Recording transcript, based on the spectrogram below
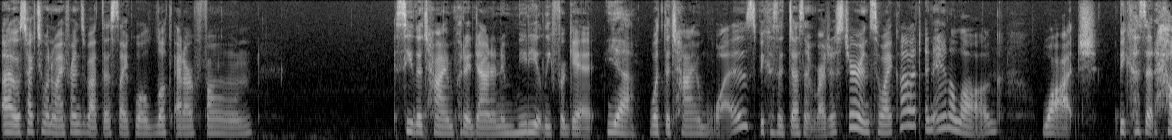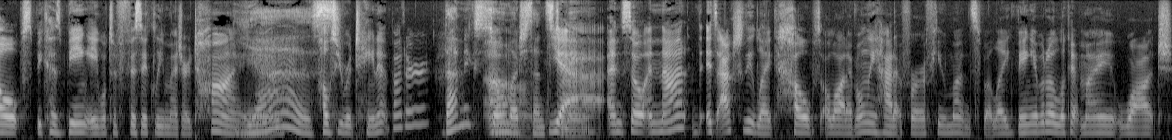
I was talking to one of my friends about this, like, well, look at our phone, see the time, put it down, and immediately forget yeah what the time was because it doesn't register. And so I got an analog watch because it helps because being able to physically measure time Yes. helps you retain it better. that makes so much sense to Um, Yeah. And so, and that, it's actually like helped a lot. I've only had it for a few months, but like being able to look at my watch,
